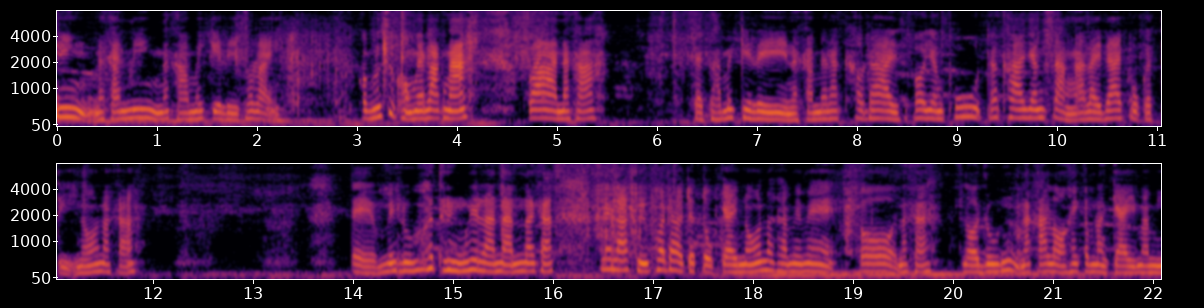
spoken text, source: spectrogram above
นิ่งนะคะ นิ่งนะคะ ไม่เกเรเท่าไหร่ ความรู้สึกของแม่รักนะ ว่านะคะสายฟ้าไม่เกเรนะคะแม่รักเข้าได้ก็ยังพูดนะคะ ยังสั่งอะไรได้ปกติเนาะนะคะ แต่ไม่รู้ว่าถึงเวลานั้นนะคะแม่รักหรือพ่อดาวจะตกใจเนาะนะคะแม่แม่ก็นะคะ รอรุ้นนะคะ รอให้กำลังใจมามี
